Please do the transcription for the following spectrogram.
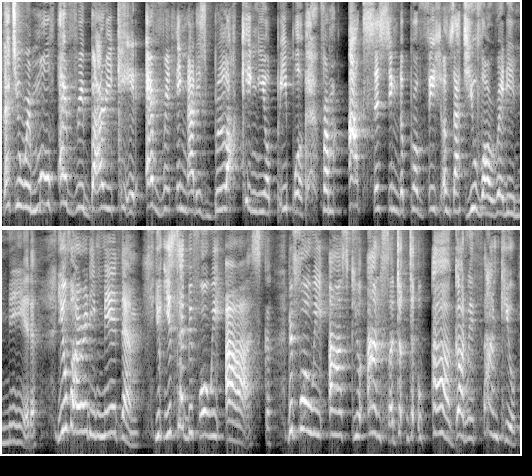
that you remove every barricade, everything that is blocking your people from accessing the provisions that you've already made. You've already made them. You, you said before we ask, before we ask, you answer. Ah, God, we thank you.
